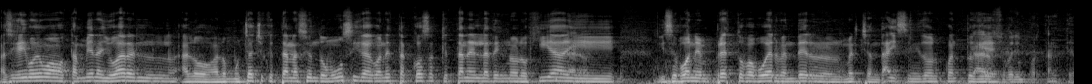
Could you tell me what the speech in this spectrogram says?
Así que ahí podemos también ayudar el- a, los, a los muchachos que están haciendo música con estas cosas que están en la tecnología y, y se ponen prestos para poder vender merchandising y todo el cuento Claro, que, súper importante.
